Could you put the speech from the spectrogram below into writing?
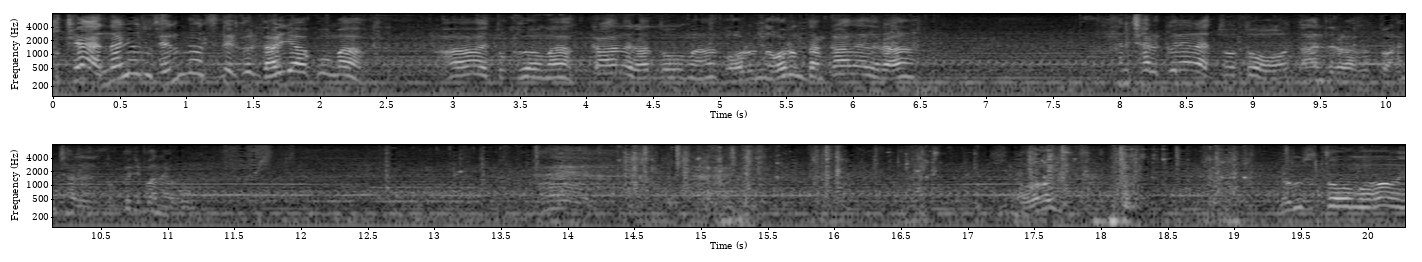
구태 안 날려도 되는 것 같은데 그걸 날려갖고 막 아 또 그거 막 까느라 또 막 얼음 얼음당 까내느라 한 차를 꺼내놔. 또또 안 들어가서 또 한 차를 또 끄집어내고. 에휴, 뭐 그러면서 또 뭐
